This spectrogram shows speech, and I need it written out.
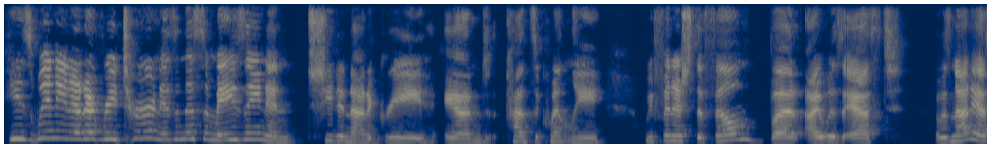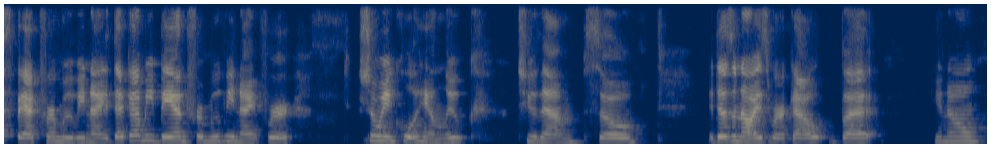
He's winning at every turn. Isn't this amazing? And she did not agree. And consequently, we finished the film, but I was asked, I was not asked back for movie night. That got me banned for movie night for showing Cool Hand Luke to them. So it doesn't always work out, but you know,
